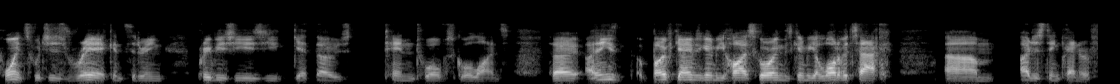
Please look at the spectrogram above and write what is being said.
points, which is rare considering previous years you get those 10, 12 score lines. So I think both games are going to be high scoring. There's going to be a lot of attack. Um, I just think Penrith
